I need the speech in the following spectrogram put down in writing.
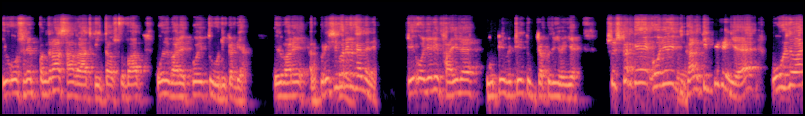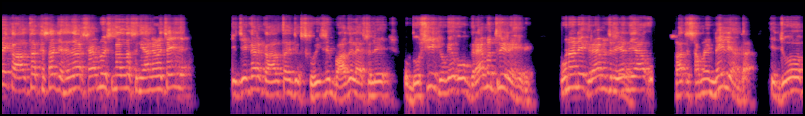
ਕਿ ਉਸਨੇ 15 ਸਾਲ ਰਾਜ ਕੀਤਾ, ਉਸ ਤੋਂ ਬਾਅਦ ਉਹਦੇ ਬਾਰੇ ਕੋਈ ਧੂ ਨਹੀਂ ਕੱਢਿਆ। ਇਹਦੇ ਬਾਰੇ ਹਰਪ੍ਰੀਤ ਸਿੰਘ ਹੋਣੀ ਵੀ ਕਹਿੰਦੇ ਨੇ ਕਿ ਉਹ ਜਿਹੜੀ ਫਾਈਲ ਹੈ, ਮਿੱਟੀ ਮਿੱਟੀ ਤੂੰ ਚੱਪਦੀ ਹੋਈ ਹੈ। ਸੋ ਇਸ ਕਰਕੇ ਉਹ ਜਿਹੜੀ ਗੱਲ ਕੀਤੀ ਗਈ ਹੈ ਉਸ ਦੇ ਬਾਰੇ ਅਕਾਲ ਤਖਤ ਸਾਹਿਬ ਜਥੇਦਾਰ ਸਾਹਿਬ ਨੂੰ ਇਸ ਗੱਲ ਦਾ ਸੰਗਿਆਨ ਲੈਣਾ ਚਾਹੀਦਾ ਕਿ ਜੇਕਰ ਅਕਾਲ ਤਖਤ ਸੁਖਵੀਰ ਸਿੰਘ ਬਾਦਲ ਇਸ ਵੇਲੇ ਉਹ ਦੋਸ਼ੀ ਕਿਉਂਕਿ ਉਹ ਗ੍ਰਹਿ ਮੰਤਰੀ ਰਹੇ ਨੇ। ਉਹਨਾਂ ਨੇ ਗ੍ਰਹਿ ਮੰਤਰੀ ਰਹਿੰਦਿਆਂ ਉਹ ਸੱਚ ਸਾਹਮਣੇ ਨਹੀਂ ਲਿਆਂਦਾ। ਕਿ ਜੋ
